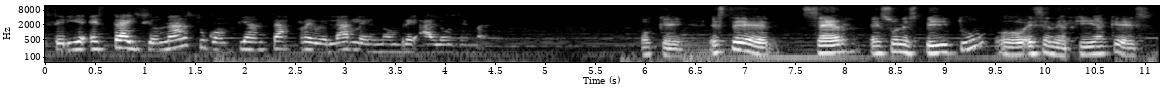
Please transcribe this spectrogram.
sería, es traicionar su confianza, revelarle el nombre a los demás. Ok, este ser es un espíritu o es energía, ¿qué es?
